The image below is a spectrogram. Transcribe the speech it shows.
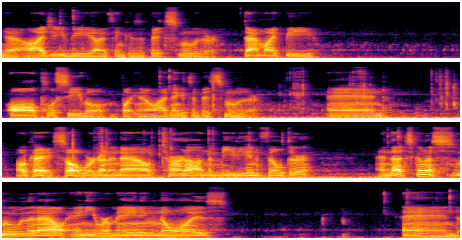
Yeah, IGV I think is a bit smoother. That might be all placebo, but you know, I think it's a bit smoother. And okay, so we're gonna now turn on the median filter and that's gonna smoothen out any remaining noise and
